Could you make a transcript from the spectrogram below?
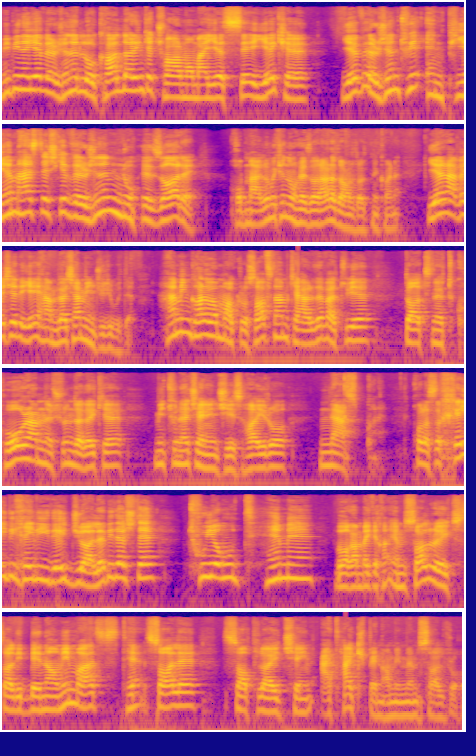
می‌بینه یه version local دارین که 4 ممیز 3 که یه version توی npm هستش که version 9000 خب معلومه که 9000 رو دانلود می‌کنه. یه روش دیگه حملهش هم اینجوری بوده. همین کار با مایکروسافت هم کرده و توی .NET Core هم نشون داده که می‌تونه چنین چیزهایی رو نصب کنه. خلاصه خیلی خیلی ایده جالبی داشته. توی اون تم واقعا بگه امسال رو یک سالی بنامیم باید سال supply chain attack بنامیم امسال رو.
